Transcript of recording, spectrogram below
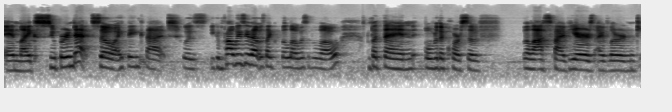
and like super in debt. So I think that was, you can probably say that was like the lowest of the low. But then over the course of the last five years, I've learned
